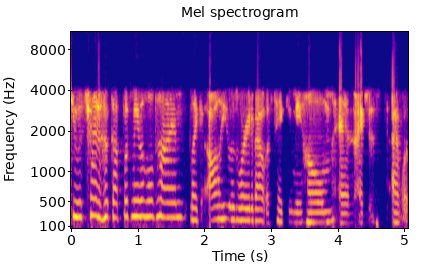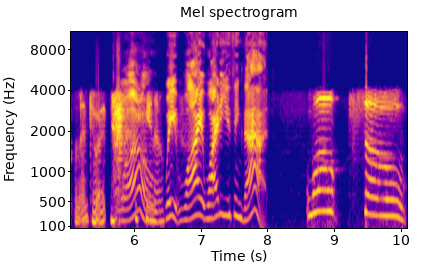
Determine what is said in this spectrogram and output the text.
he was trying to hook up with me the whole time. Like all he was worried about was taking me home, and I just I wasn't into it. Whoa. you know. Wait, why? Why do you think that? Well, so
